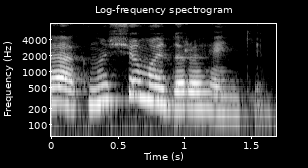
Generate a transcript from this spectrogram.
Так, ну що, мої дорогенькі?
